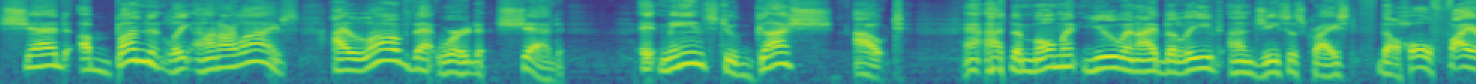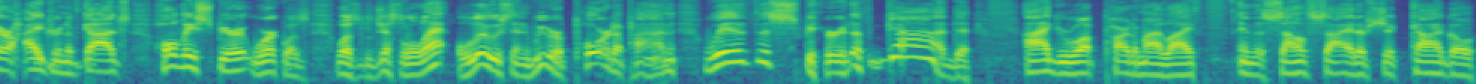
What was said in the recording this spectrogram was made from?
shed abundantly on our lives. I love that word shed. It means to gush out. At the moment you and I believed on Jesus Christ, the whole fire hydrant of God's Holy Spirit work was, was just let loose and we were poured upon with the Spirit of God. I grew up part of my life in the south side of Chicago,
